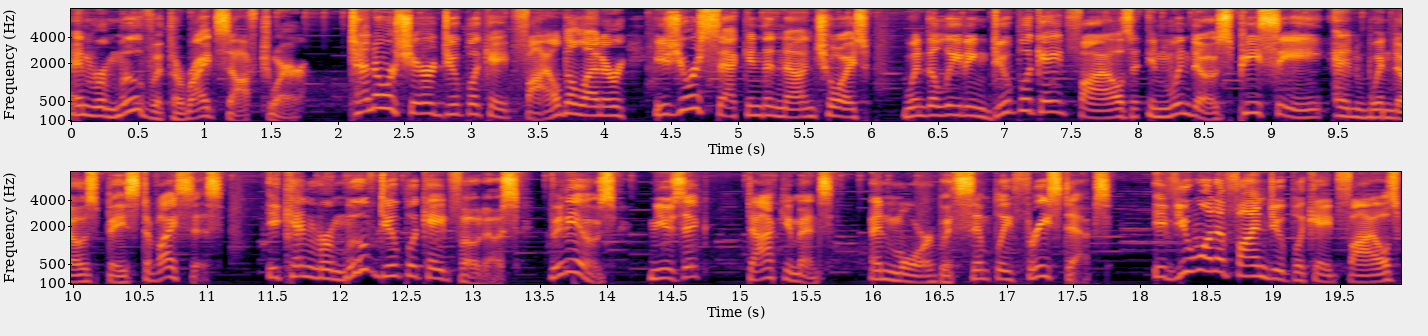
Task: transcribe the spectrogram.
and remove with the right software. Tenorshare Duplicate File Deleter is your second to none choice when deleting duplicate files in Windows PC and Windows-based devices. It can remove duplicate photos, videos, music, documents, and more with simply three steps. If you want to find duplicate files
